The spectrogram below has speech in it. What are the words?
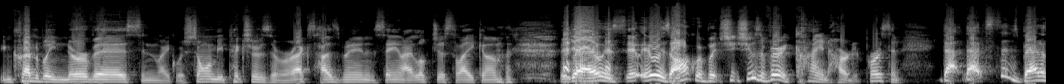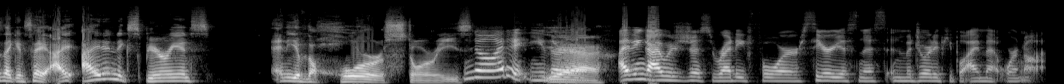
incredibly nervous and like was showing me pictures of her ex-husband and saying I look just like him. yeah, it was it, it was awkward, but she, she was a very kind-hearted person. That that's as bad as I can say. I I didn't experience any of the horror stories. No, I didn't either. Yeah. I think I was just ready for seriousness, and the majority of people I met were not.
